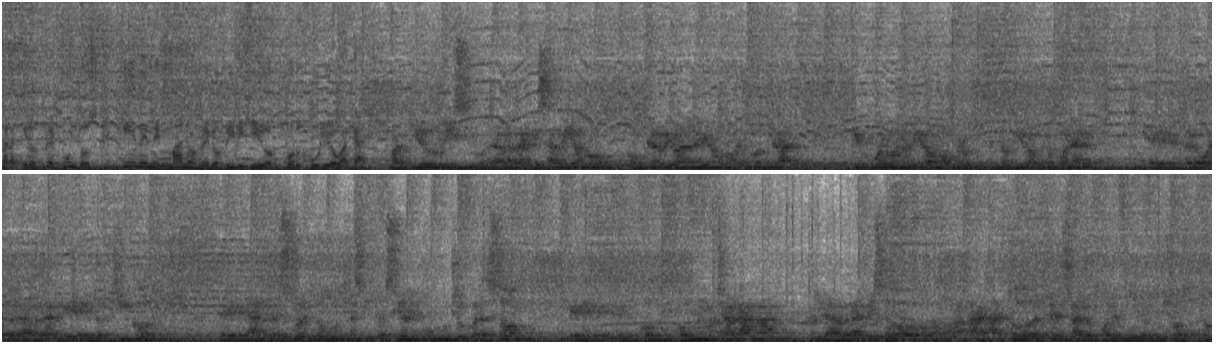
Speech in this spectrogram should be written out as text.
para que los tres puntos queden en manos de los dirigidos por Julio Bacari. Partido durísimo, la verdad que sabíamos con qué rival nos íbamos a encontrar qué juego nos, íbamos iba a proponer, eh, pero bueno, la verdad que los chicos eh, han resuelto muchas situaciones con mucho corazón, eh, con, mucha garra y la verdad que eso a, todo defensa lo pone muy orgulloso. ¿no?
